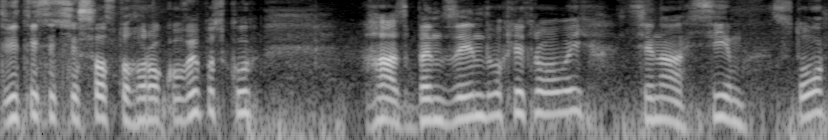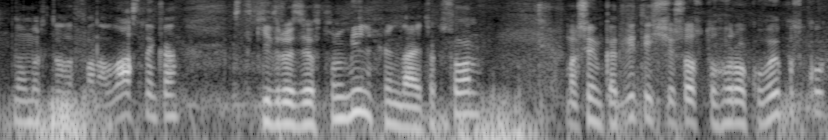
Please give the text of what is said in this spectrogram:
2006 року випуску. Газ бензин 2-літровий, ціна 7100, номер телефона власника. Ось такий, друзі, автомобіль Hyundai Tucson. Машинка 2006 року випуску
